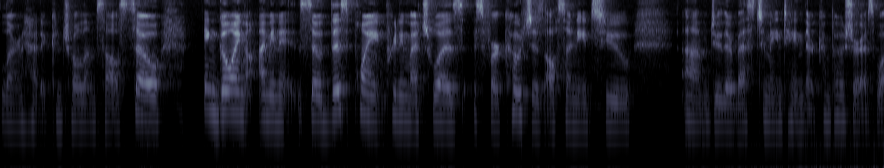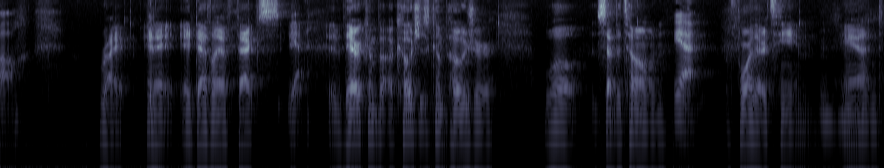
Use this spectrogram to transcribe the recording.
learn how to control themselves so in going i mean so this point pretty much was is for coaches also need to um, do their best to maintain their composure as well Right. And it, it definitely affects Yeah. their a coach's composure will set the tone yeah for their team. Mm-hmm. And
